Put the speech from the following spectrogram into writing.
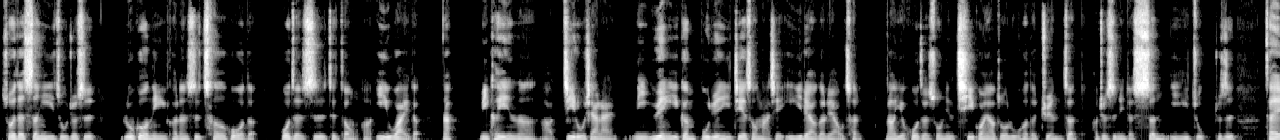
所谓的生遗嘱，就是如果你可能是车祸的，或者是这种啊意外的，那你可以呢啊记录下来，你愿意跟不愿意接受哪些医疗的疗程，然后也或者说你的器官要做如何的捐赠，啊，就是你的生遗嘱，就是。在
